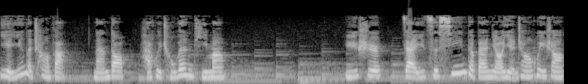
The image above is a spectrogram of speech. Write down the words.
夜莺的唱法，难道还会成问题吗？”于是。在一次新的百鸟演唱会上，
